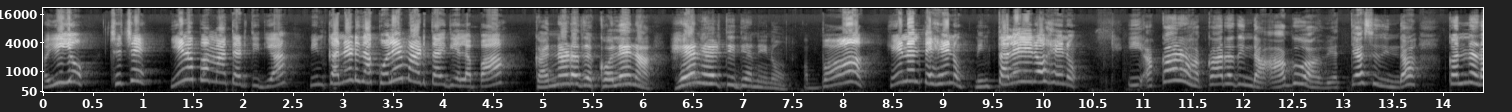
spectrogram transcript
ಅಯ್ಯಯ್ಯೋ ಚಚೆ ಏನಪ್ಪ ಮಾತಾಡ್ತಿದ್ಯಾ? ನೀನ್ ಕನ್ನಡದ ಕೊಲೆ ಮಾಡ್ತಾ ಇದೆಯಲ್ಲಪ್ಪ. ಕನ್ನಡದ ಕೊಲೆನ ಏನ್ ಹೇಳ್ತಿದ್ಯಾ ನೀನು? ಅಬ್ಬಾ ಏನಂತೆ ಏನು ನಿನ್ ತಲೆಲಿರೋ ಏನು ಈ ಅಕಾರ ಹಕಾರದಿಂದ ಆಗುವ ವ್ಯತ್ಯಾಸದಿಂದ ಕನ್ನಡ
